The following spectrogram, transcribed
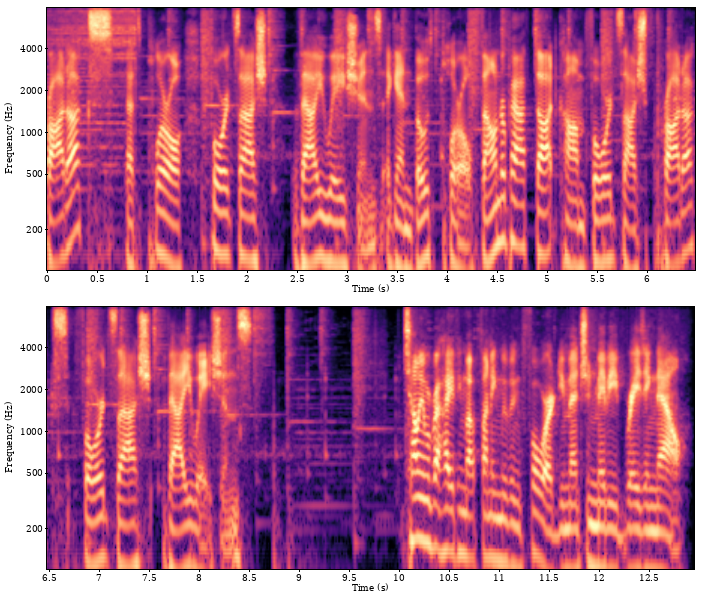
products, that's plural, forward slash valuations. Again, both plural, founderpath.com forward slash products forward slash valuations. Tell me more about how you think about funding moving forward. You mentioned maybe raising now.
